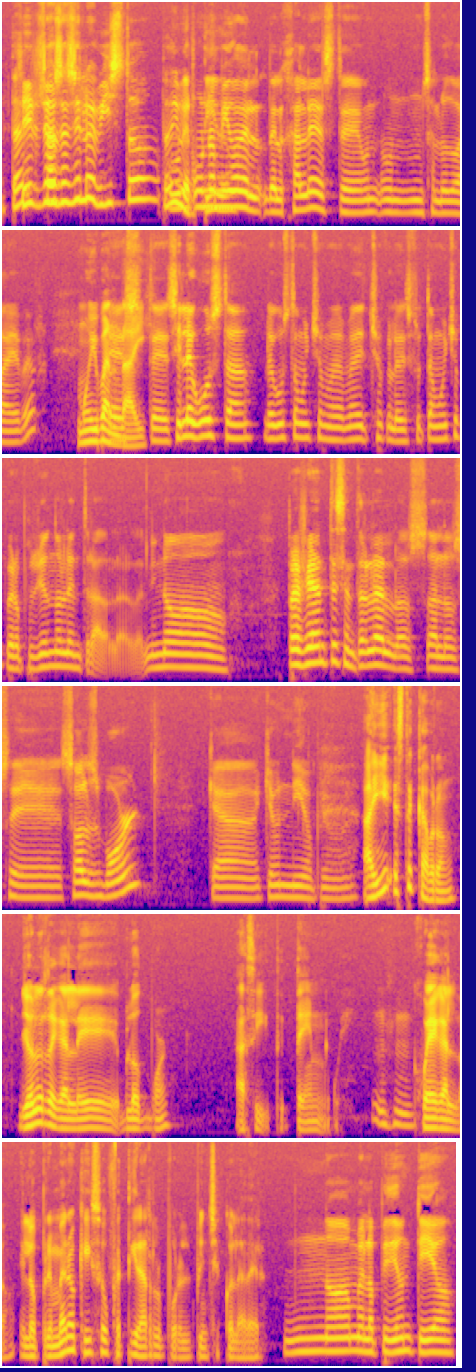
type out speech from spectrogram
está- Sí, está yo sé, sí lo he visto. está Un- Un, divertido. amigo del, del Jale, este, un, un, un saludo a Ever. muy Bandai. Este, sí le gusta, le gusta mucho, me, me ha dicho que lo disfruta mucho, pero pues yo no le he entrado, la verdad. Ni no... Prefiero antes entrarle a los, a los eh, Soulsborne que a, que a un Neo primero. Ahí, este cabrón, yo le regalé Bloodborne. Así, te- ten, güey. Ujú. Juégalo. Y lo primero que hizo fue tirarlo por el pinche coladero. No, me lo pidió un tío.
